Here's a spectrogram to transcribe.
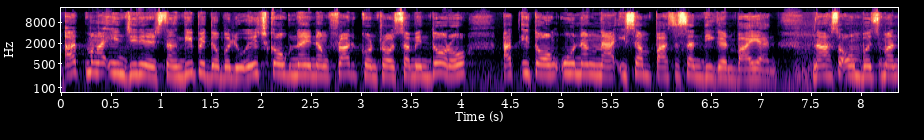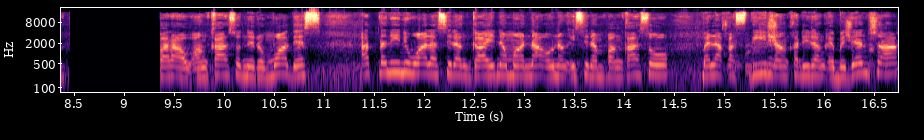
at mga engineers ng DPWH kaugnay ng flood control sa Mindoro at ito ang unang naisampa sa Sandigan Bayan. Nasa ombudsman paraw ang kaso ni Romualdez at naniniwala silang gaya ng mga naunang isinampang kaso, malakas din ang kanilang ebidensya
